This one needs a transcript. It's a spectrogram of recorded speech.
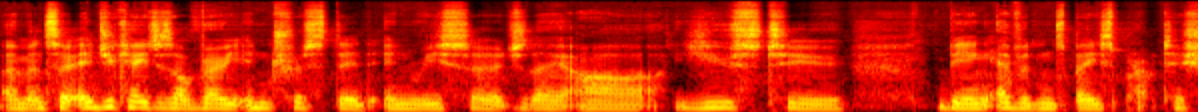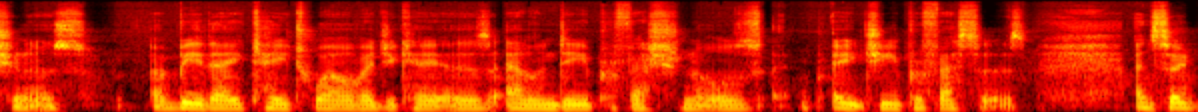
Um, and so educators are very interested in research. They are used to being evidence-based practitioners uh, be they K-12 educators, L&D professionals, HE professors. And so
